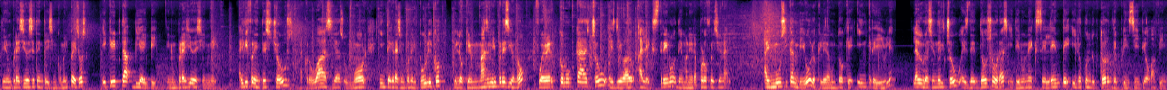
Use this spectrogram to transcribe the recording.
Tiene un precio de 75 mil pesos. Y Cripta VIP, tiene un precio de 100 mil. Hay diferentes shows, acrobacias, humor, integración con el público y lo que más me impresionó fue ver cómo cada show es llevado al extremo de manera profesional. Hay música en vivo, lo que le da un toque increíble. La duración del show es de dos horas y tiene un excelente hilo conductor de principio a fin.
